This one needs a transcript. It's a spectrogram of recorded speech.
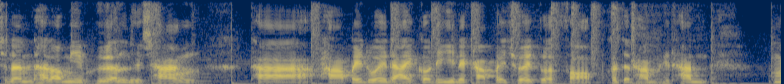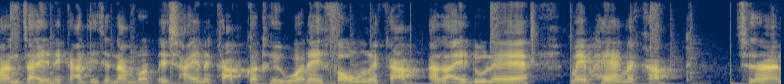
ฉะนั้นถ้าเรามีเพื่อนหรือช่าง ถ้าพาไปด้วยได้ก็ดีนะครับ ไปช่วยตรวจสอบก็จะทำให้ท่านมั่นใจในการที่จะนำรถไปใช้นะครับ ก็ถือว่าได้ทรงนะครับ อะไหล่ดูแลไม่แพงนะครับ ฉะนั้น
